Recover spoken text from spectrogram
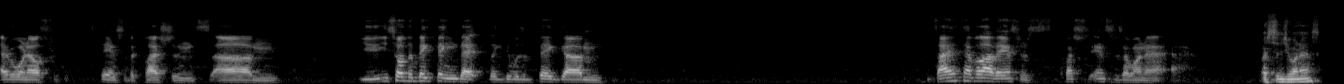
everyone else to answer the questions. Um, you, you saw the big thing that like there was a big. Um, so I have a lot of answers, questions, answers I want to. Questions you want to ask?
